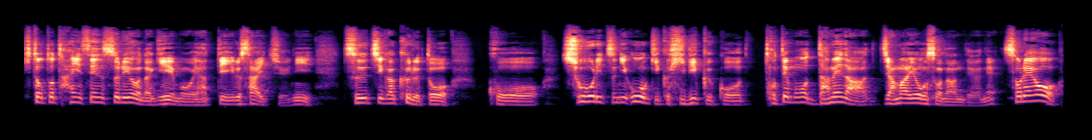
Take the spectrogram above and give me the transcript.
人と対戦するようなゲームをやっている最中に通知が来ると、こう、勝率に大きく響く、こう、とてもダメな邪魔要素なんだよね。それを、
